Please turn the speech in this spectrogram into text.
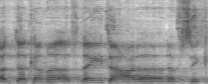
أنت كما أثنيت على نفسك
